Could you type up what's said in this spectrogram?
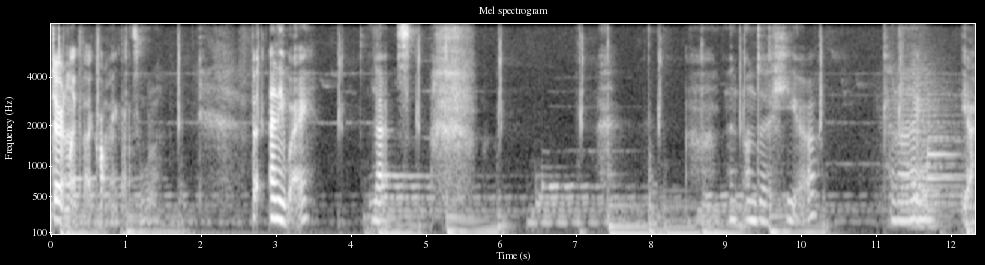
don't like that. I can't make that smaller. But anyway, let's. Um, and under here, can I? Yeah,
